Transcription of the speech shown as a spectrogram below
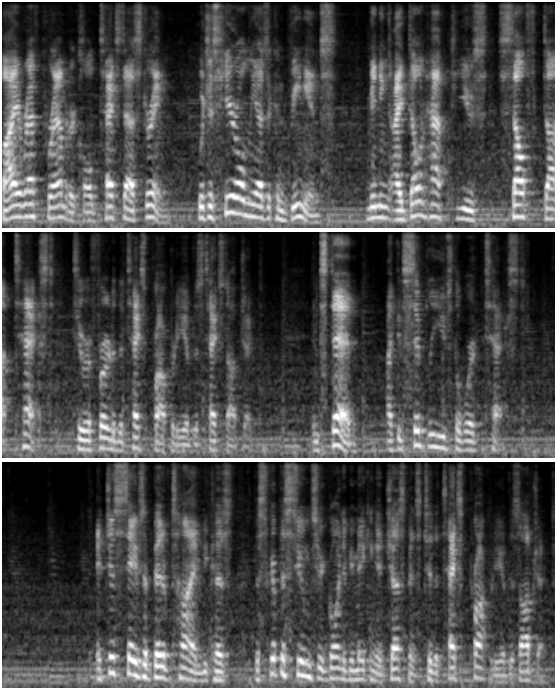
byref parameter called text as string, which is here only as a convenience, meaning I don't have to use self.text to refer to the text property of this text object. Instead, I could simply use the word text. It just saves a bit of time because the script assumes you're going to be making adjustments to the text property of this object.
